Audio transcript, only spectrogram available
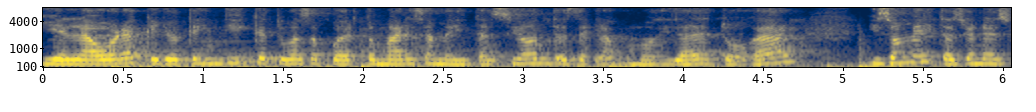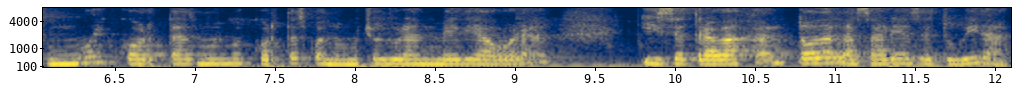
y en la hora que yo te indique tú vas a poder tomar esa meditación desde la comodidad de tu hogar y son meditaciones muy cortas, muy muy cortas, cuando mucho duran media hora y se trabajan todas las áreas de tu vida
